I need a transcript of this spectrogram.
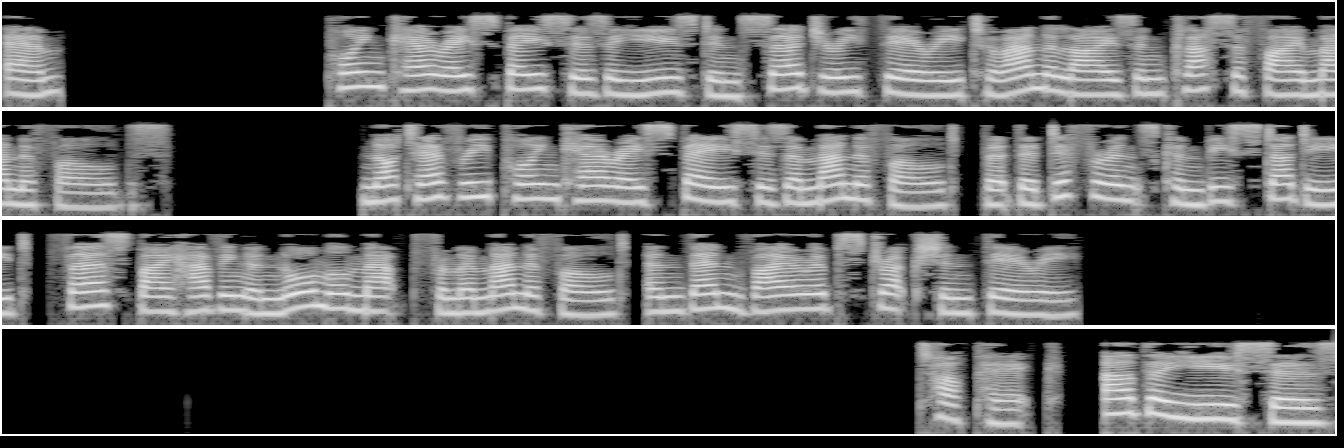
M Poincare spaces are used in surgery theory to analyze and classify manifolds. Not every Poincare space is a manifold, but the difference can be studied, first by having a normal map from a manifold, and then via obstruction theory. Other uses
